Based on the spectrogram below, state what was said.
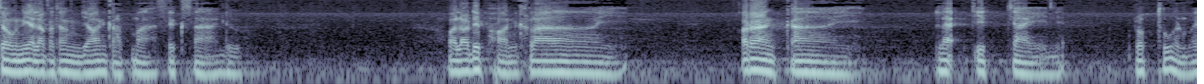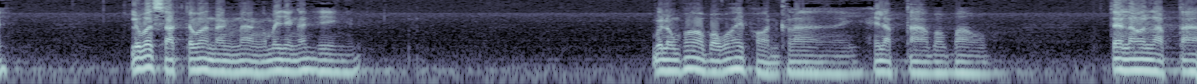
ตรงนี้เราก็ต้องย้อนกลับมาศึกษาดูอเราได้ผ่อนคลาย ร่างกายและจิตใจเนี่ยครบถ้วนไหมหรือว่าสักแต่ว่านั่งๆไม่อย่างนั้นเองเมื่อหลวงพ่อบอกว่าให้ผ่อนคลาย ให้หลับตาเบาๆ แต่เราหลับตา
